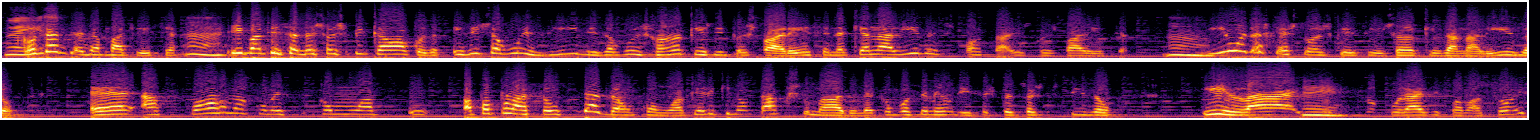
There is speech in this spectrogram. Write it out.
Não é Com isso? certeza, Patrícia. Ah. E, Patrícia, deixa eu explicar uma coisa. Existem alguns índices, alguns rankings de transparência, né, que analisam esses portais de transparência. Ah. E uma das questões que esses rankings analisam é a forma como, esse, como a, a população, o cidadão comum, aquele que não está acostumado, né? Como você mesmo disse, as pessoas precisam ir lá e é. procurar as informações.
